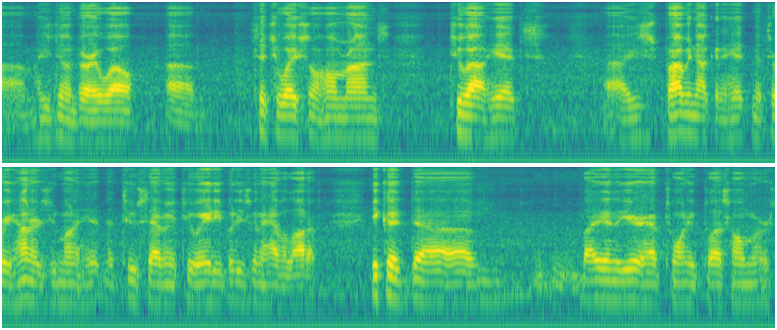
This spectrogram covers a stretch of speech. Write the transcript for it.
um, he's doing very well. Um, situational home runs, two out hits. Uh, he's probably not going to hit in the 300s. He might hit in the 270, 280, but he's going to have a lot of. He could uh, by the end of the year have 20 plus homers,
